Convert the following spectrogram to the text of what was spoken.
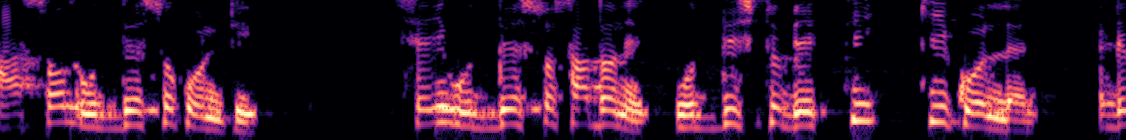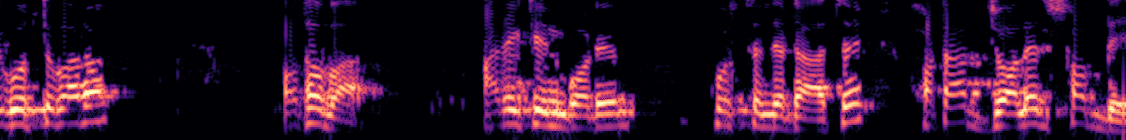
আসল উদ্দেশ্য কোনটি? সেই উদ্দেশ্য সাধনে উদ্দিষ্ট ব্যক্তি কি করলেন? এটি করতে পারো। অথবা আরেকটি ইম্পর্টেন্ট কোশ্চেন যেটা আছে, হঠাৎ জলের শব্দে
